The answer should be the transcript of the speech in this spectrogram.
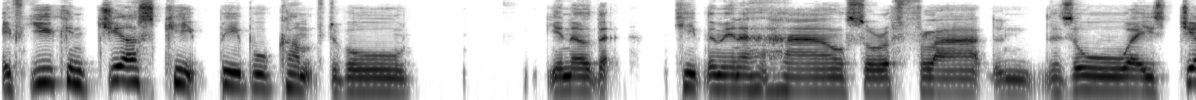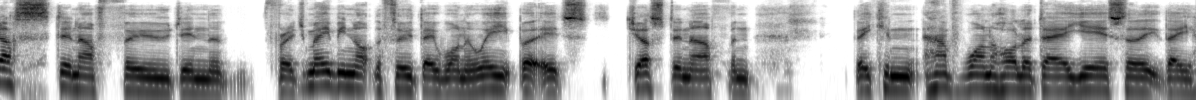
if you can just keep people comfortable, you know, that keep them in a house or a flat and there's always just enough food in the fridge maybe not the food they want to eat but it's just enough and they can have one holiday a year so they they,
